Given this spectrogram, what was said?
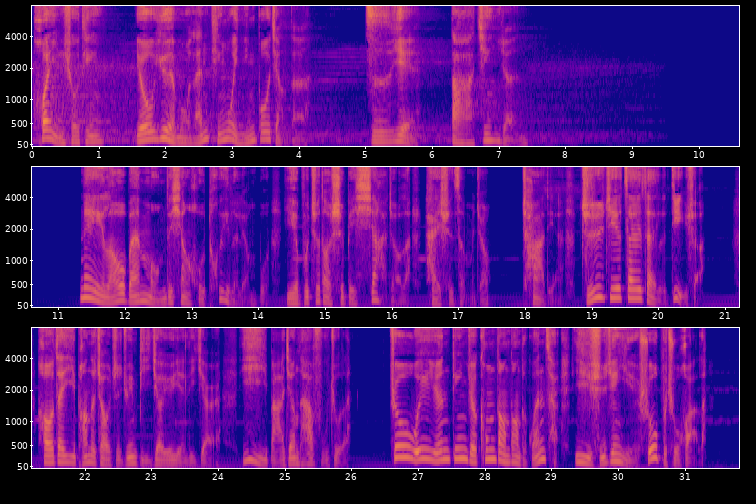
欢迎收听由岳母兰亭为您播讲的《子夜打金人》。那老板猛地向后退了两步，也不知道是被吓着了还是怎么着，差点直接栽在了地上。好在一旁的赵志军比较有眼力劲儿，一把将他扶住了。周围人盯着空荡荡的棺材，一时间也说不出话了。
